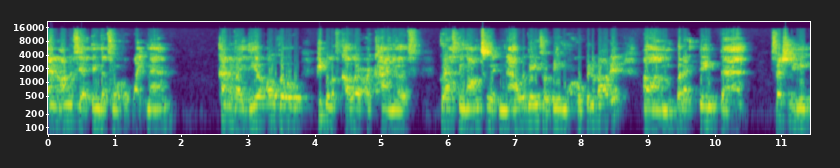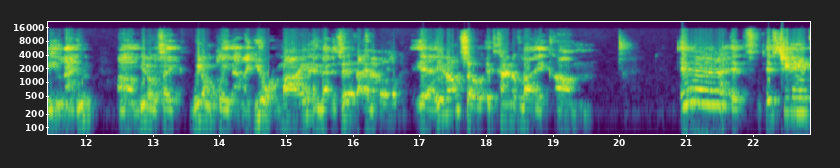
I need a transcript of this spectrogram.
and honestly, I think that's more of a white man kind of idea. Although people of color are kind of grasping onto it nowadays or being more open about it. Um, but I think that, especially me being Latin, um, you know, it's like we don't play that. Like you are mine, and that is it. And yeah, you know, so it's kind of like, um, yeah, it's it's cheating.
